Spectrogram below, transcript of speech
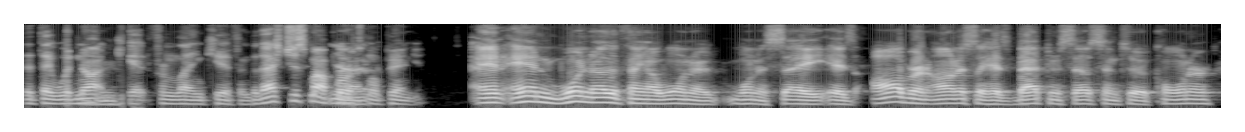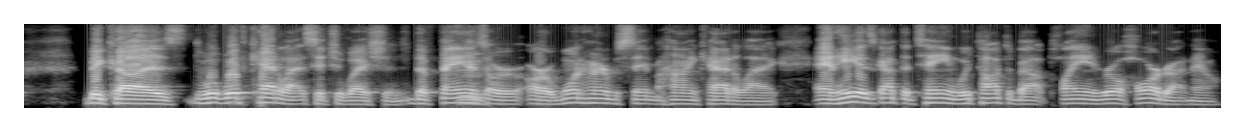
that they would not Mhm. get from Lane Kiffin. But that's just my Yeah. personal opinion. And and one other thing I want to want to say is Auburn honestly has backed themselves into a corner because w- with Cadillac situation, the fans are are 100% behind Cadillac and he has got the team we talked about playing real hard right now.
